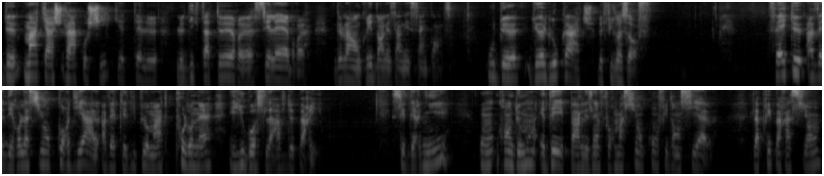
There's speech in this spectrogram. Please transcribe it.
de Mátyás Rákosi, qui était le, dictateur euh, célèbre de la Hongrie dans les années 50, ou de György Lukács, le philosophe. Feite avait des relations cordiales avec les diplomates polonais et yougoslaves de Paris. Ces derniers ont grandement aidé par les informations confidentielles la préparation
